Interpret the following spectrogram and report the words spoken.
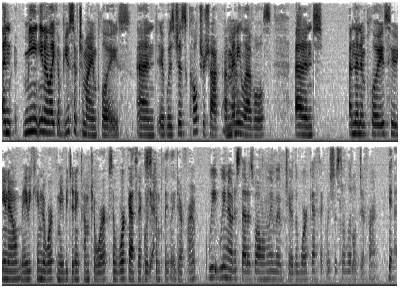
and mean, you know, like abusive to my employees, and it was just culture shock on many levels, and and then employees who you know maybe came to work, maybe didn't come to work, so work ethic was Yeah. completely different. We we noticed that as well when we moved here. The work ethic was just a little different. Yeah,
